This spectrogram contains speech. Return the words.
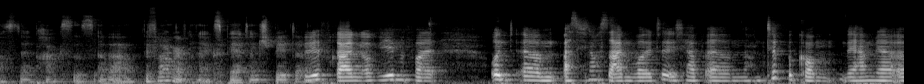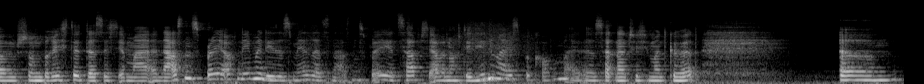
aus der Praxis. Aber wir fragen einfach eine Expertin später. Wir fragen auf jeden Fall. Und ähm, was ich noch sagen wollte, ich habe ähm, noch einen Tipp bekommen. Wir haben ja ähm, schon berichtet, dass ich immer Nasenspray auch nehme, dieses Meersalz-Nasenspray. Jetzt habe ich aber noch den Hinweis bekommen, weil das hat natürlich jemand gehört. Ähm,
